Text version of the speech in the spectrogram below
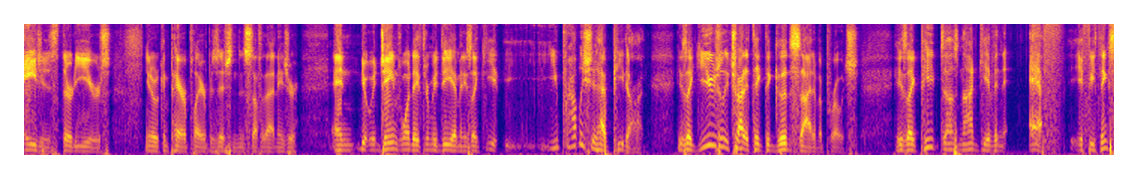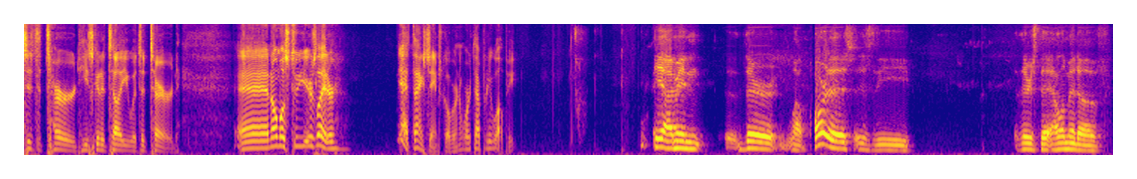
ages, 30 years, you know, to compare player positions and stuff of that nature. And you know, James one day threw me a DM, and he's like, you, you probably should have Pete on. He's like, usually try to take the good side of approach. He's like, Pete does not give an F. If he thinks it's a turd, he's going to tell you it's a turd. And almost two years later, yeah, thanks, James Coburn. It worked out pretty well, Pete. Yeah, I mean, there well part of this is the there's the element of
